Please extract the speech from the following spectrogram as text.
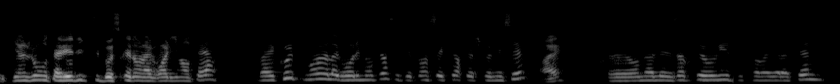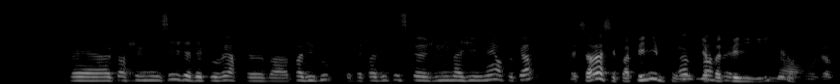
Et si un jour on t'avait dit que tu bosserais dans l'agroalimentaire? Bah écoute, moi l'agroalimentaire c'était pas un secteur que je connaissais. Ouais. Euh, on a les a priori du travail à la chaîne. Mais euh, quand je suis venu ici, j'ai découvert que bah, pas du tout. C'était pas du tout ce que je m'imaginais en tout cas. Mais ça va, c'est pas pénible. Il n'y a pas de pénibilité Non. dans ton job.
